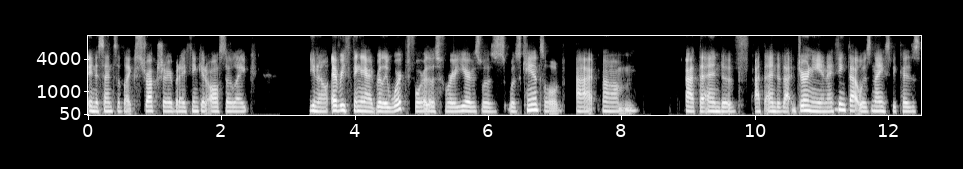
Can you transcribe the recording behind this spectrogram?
in a sense of like structure but i think it also like you know everything i had really worked for those four years was was canceled at um at the end of at the end of that journey. And i think that was nice because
